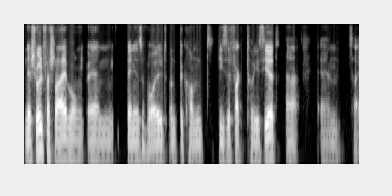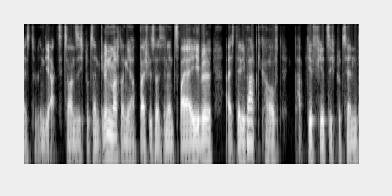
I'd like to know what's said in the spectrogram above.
eine Schuldverschreibung, ähm, wenn ihr so wollt, und bekommt diese faktorisiert. Ja, ähm, das heißt, wenn die Aktie 20% Gewinn macht und ihr habt beispielsweise einen Zweierhebel als Derivat gekauft, habt ihr 40%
